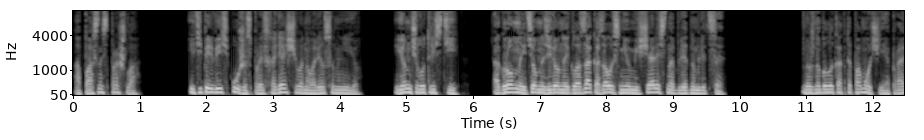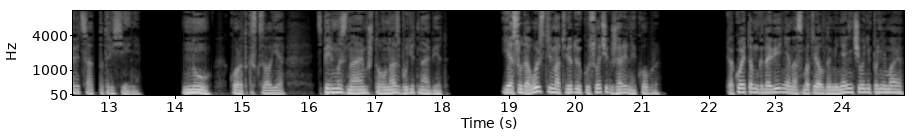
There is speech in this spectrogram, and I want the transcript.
Опасность прошла и теперь весь ужас происходящего навалился на нее. Ее начало трясти. Огромные темно-зеленые глаза, казалось, не умещались на бледном лице. Нужно было как-то помочь ей оправиться от потрясения. «Ну», — коротко сказал я, — «теперь мы знаем, что у нас будет на обед. Я с удовольствием отведаю кусочек жареной кобры». Какое-то мгновение она смотрела на меня, ничего не понимая,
